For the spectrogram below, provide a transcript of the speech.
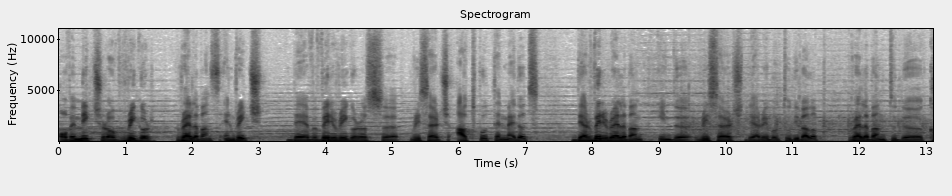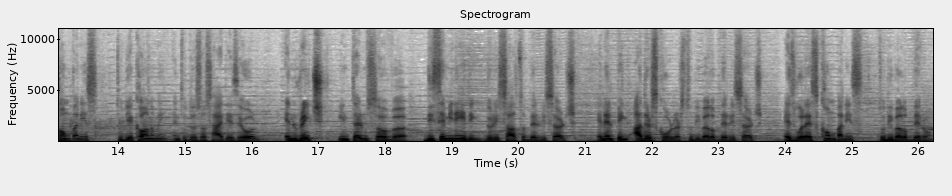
of a mixture of rigor, relevance and reach. They have a very rigorous uh, research output and methods. They are very relevant in the research they are able to develop, relevant to the companies, to the economy and to the society as a whole, and rich in terms of uh, disseminating the results of their research and helping other scholars to develop their research as well as companies to develop their own.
